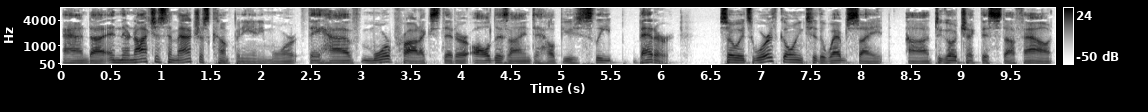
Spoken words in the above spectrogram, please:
and uh, and they're not just a mattress company anymore. They have more products that are all designed to help you sleep better. So it's worth going to the website uh, to go check this stuff out.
